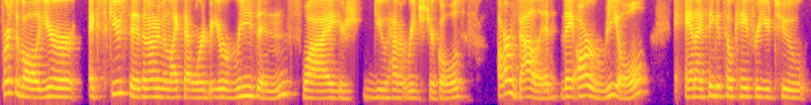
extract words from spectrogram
first of all, your excuses, and I don't even like that word, but your reasons why you're you haven't reached your goals are valid. They are real. And I think it's okay for you to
